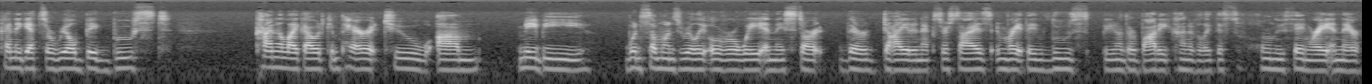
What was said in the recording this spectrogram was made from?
kind of gets a real big boost, kind of like I would compare it to um, maybe when someone's really overweight and they start their diet and exercise and right they lose you know their body kind of like this whole new thing right? And they're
